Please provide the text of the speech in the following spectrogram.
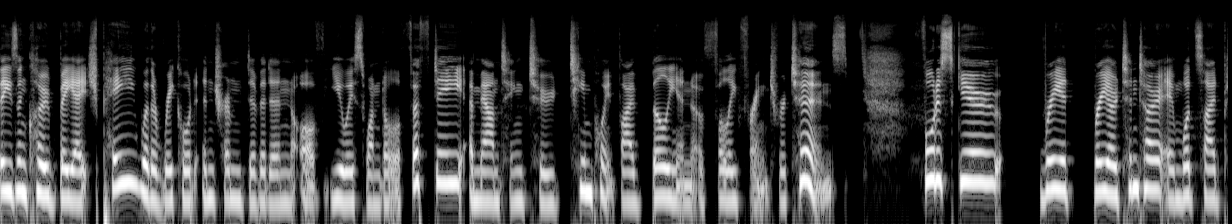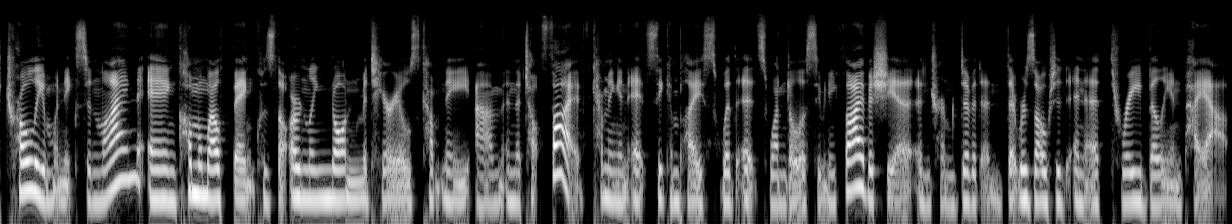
These include BHP with a record interim dividend of US $1.50, amounting to 10.5 billion of fully franked returns. Fortescue, Rio Rio Tinto and Woodside Petroleum were next in line, and Commonwealth Bank was the only non materials company um, in the top five, coming in at second place with its $1.75 a share interim dividend that resulted in a 3 billion payout.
